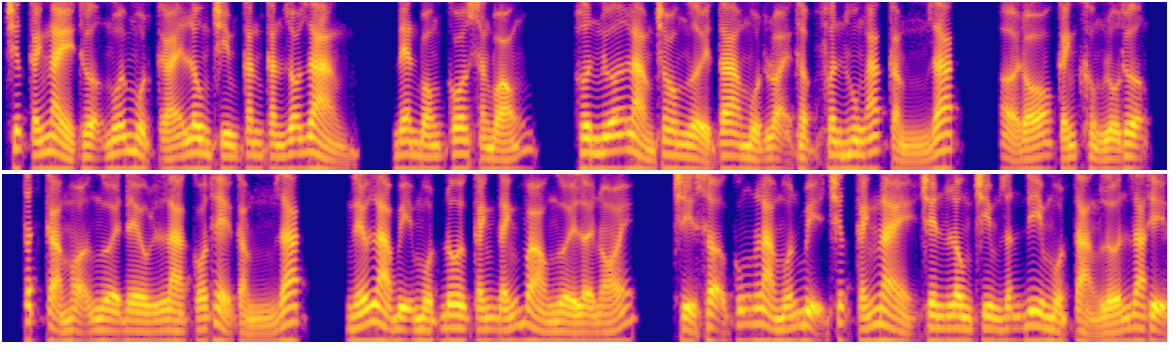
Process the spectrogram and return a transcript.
Chiếc cánh này thượng mỗi một cái lông chim căn căn rõ ràng, đen bóng co sáng bóng, hơn nữa làm cho người ta một loại thập phân hung ác cảm giác, ở đó cánh khổng lồ thượng, tất cả mọi người đều là có thể cảm giác, nếu là bị một đôi cánh đánh vào người lời nói, chỉ sợ cũng là muốn bị chiếc cánh này trên lông chim dẫn đi một tảng lớn ra thịt.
